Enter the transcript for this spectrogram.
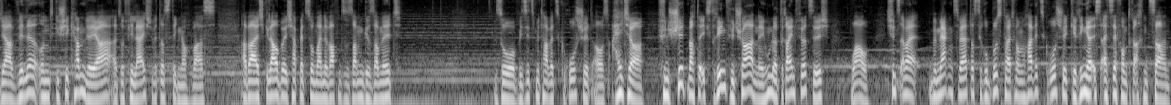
ja, Wille und Geschick haben wir ja, also vielleicht wird das Ding noch was. Aber ich glaube, ich habe jetzt so meine Waffen zusammengesammelt. So, wie sieht's mit Havels Großschild aus? Alter, für ein Schild macht er extrem viel Schaden, ey, 143. Wow. Ich finde es aber bemerkenswert, dass die Robustheit vom Havels Großschild geringer ist als der vom Drachenzahn.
